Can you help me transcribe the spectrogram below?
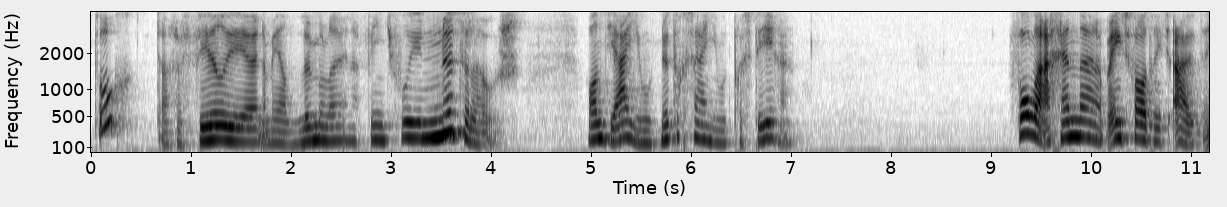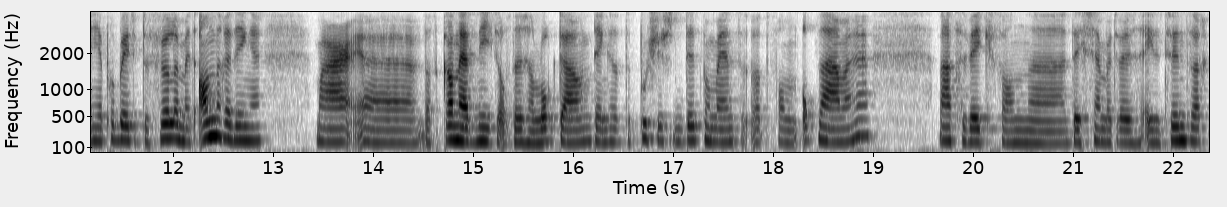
Toch? Dan verveel je dan ben je aan het lummelen en dan vind je, voel je je nutteloos. Want ja, je moet nuttig zijn, je moet presteren. Volle agenda en opeens valt er iets uit. En je probeert het te vullen met andere dingen. Maar uh, dat kan net niet, of er is een lockdown. Ik denk dat de pushers op dit moment wat van opname, hè, laatste week van uh, december 2021,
